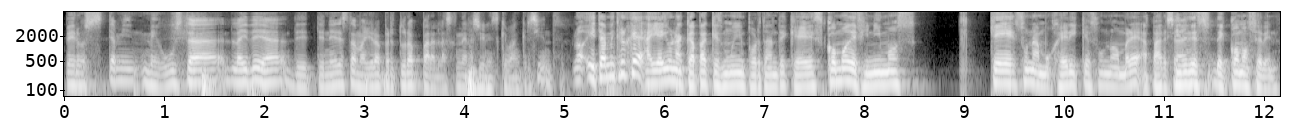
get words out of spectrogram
pero sí también me gusta la idea de tener esta mayor apertura para las generaciones que van creciendo. No, y también creo que ahí hay una capa que es muy importante, que es cómo definimos qué es una mujer y qué es un hombre a partir de, cómo se ven.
